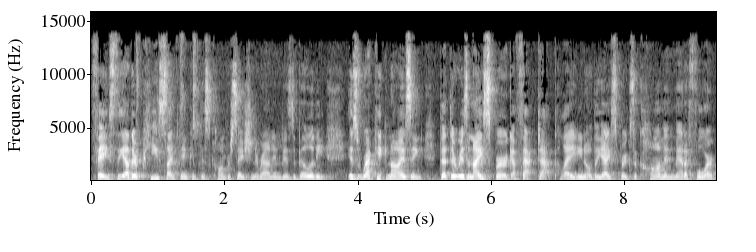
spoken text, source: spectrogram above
face. The other piece, I think, of this conversation around invisibility is recognizing that there is an iceberg effect at play. You know, the iceberg's a common metaphor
